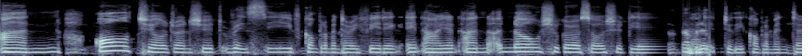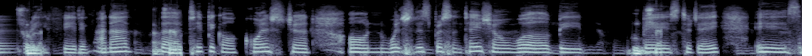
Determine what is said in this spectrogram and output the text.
and all children should receive complementary feeding in iron and no sugar or salt should be added to the complementary feeding. Another typical question on which this presentation will be based today is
